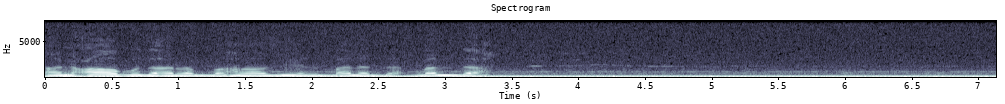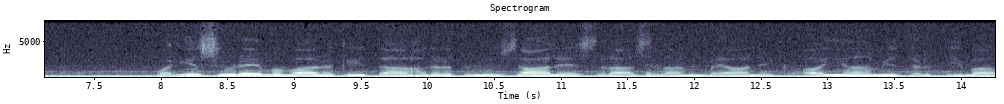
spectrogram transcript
ان عابد رب هذه البلد بلدة و یہ سورہ مبارکی تا حضرت موسیٰ علیہ السلام بیان ایک آئی ہم یہ ترتیبہ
